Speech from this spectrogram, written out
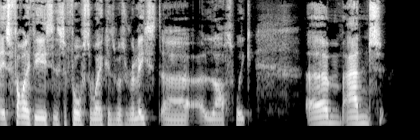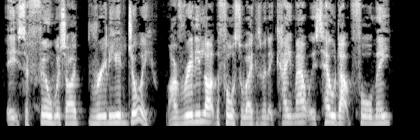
it's five years since The Force Awakens was released uh, last week, um, and it's a film which I really enjoy. I really liked The Force Awakens when it came out. It's held up for me.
